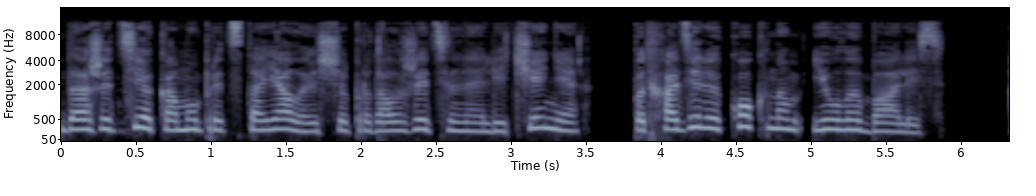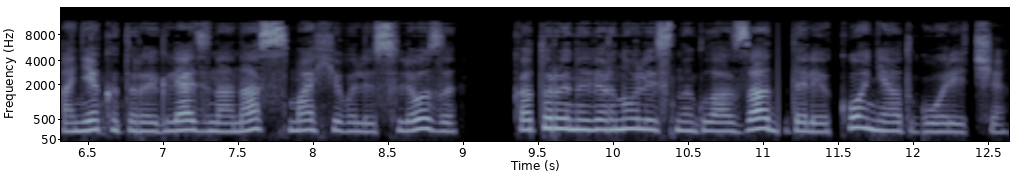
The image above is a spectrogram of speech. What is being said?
Даже те, кому предстояло еще продолжительное лечение, подходили к окнам и улыбались а некоторые, глядя на нас, смахивали слезы, которые навернулись на глаза далеко не от горечи.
